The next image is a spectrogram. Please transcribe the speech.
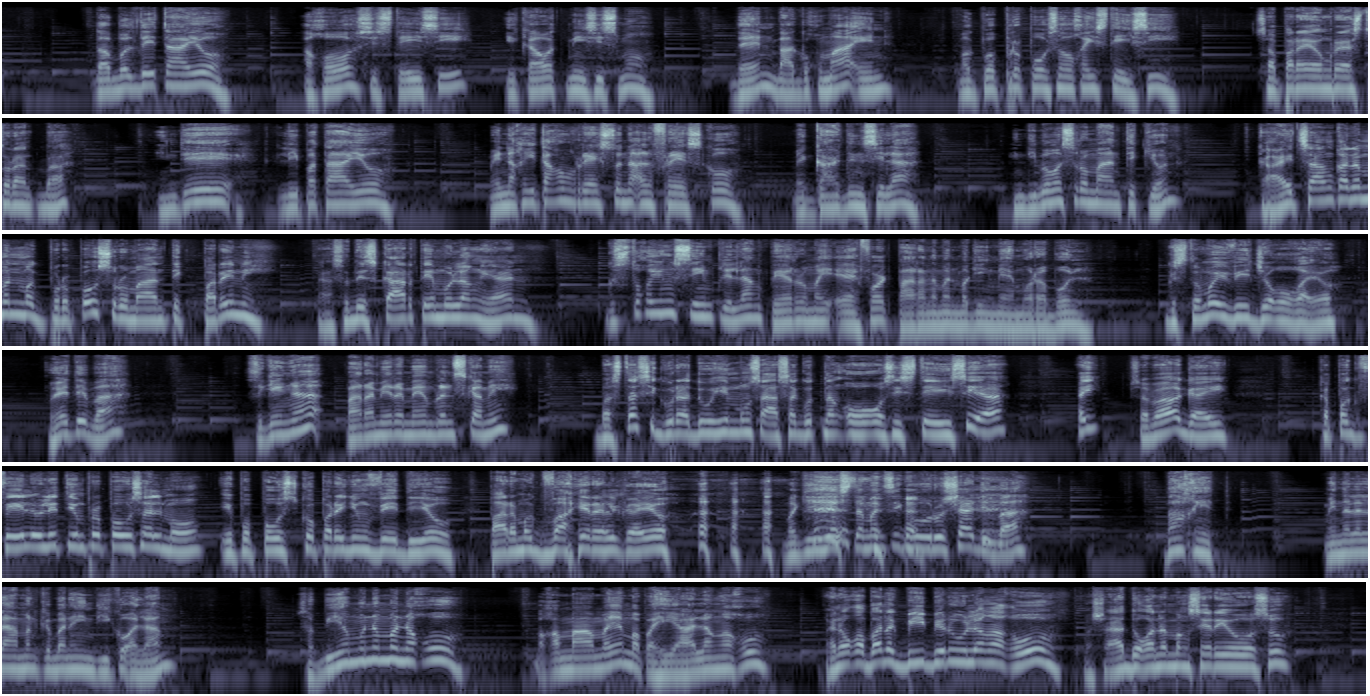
Double date tayo. Ako, si Stacy, ikaw at misis mo. Then bago kumain, magpo-propose ako kay Stacy. Sa parehong restaurant ba? Hindi, lipat tayo. May nakita kong resto na alfresco. May garden sila. Hindi ba mas romantic yon? Kahit saan ka naman mag-propose, romantic pa rin eh. Nasa diskarte mo lang yan. Gusto ko yung simple lang pero may effort para naman maging memorable. Gusto mo i-video ko kayo? Pwede ba? Sige nga, para may remembrance kami. Basta siguraduhin mong sasagot ng oo si Stacy ah. Ay, sa bagay, kapag fail ulit yung proposal mo, ipopost ko pa rin yung video para mag-viral kayo. Magiyas naman siguro siya, di ba? Bakit? May nalalaman ka ba na hindi ko alam? Sabihan mo naman ako. Baka mamaya mapahiya lang ako. Ano ka ba nagbibiro lang ako? Masyado ka namang seryoso.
